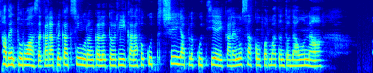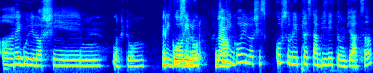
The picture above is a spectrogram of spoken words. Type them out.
aventuroasă, care a plecat singură în călătorii, care a făcut ce i-a plăcut ei, care nu s-a conformat întotdeauna uh, regulilor și, nu știu, Rigorilor. cursurilor, Da. și rigorilor și cursului prestabilit în viață,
